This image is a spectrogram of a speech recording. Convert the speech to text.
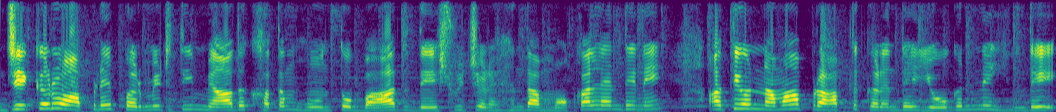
ਜੇਕਰ ਉਹ ਆਪਣੇ ਪਰਮਿਟ ਦੀ ਮਿਆਦ ਖਤਮ ਹੋਣ ਤੋਂ ਬਾਅਦ ਦੇਸ਼ ਵਿੱਚ ਰਹਿਣ ਦਾ ਮੌਕਾ ਲੈਂਦੇ ਨੇ ਅਤੇ ਉਹ ਨਵਾਂ ਪ੍ਰਾਪਤ ਕਰਨ ਦੇ ਯੋਗ ਨਹੀਂ ਹੁੰਦੇ।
